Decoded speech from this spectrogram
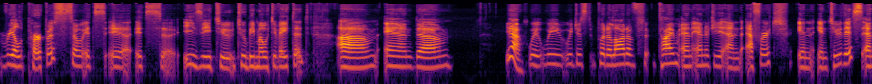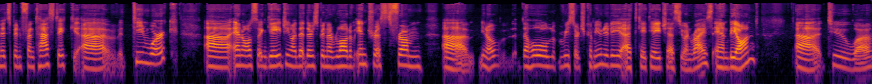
real purpose, so it's uh, it's uh, easy to to be motivated. Um, and um, yeah we, we we just put a lot of time and energy and effort in into this and it's been fantastic uh, teamwork uh, and also engaging on that there's been a lot of interest from uh, you know the whole research community at kth su and rise and beyond uh, to uh,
